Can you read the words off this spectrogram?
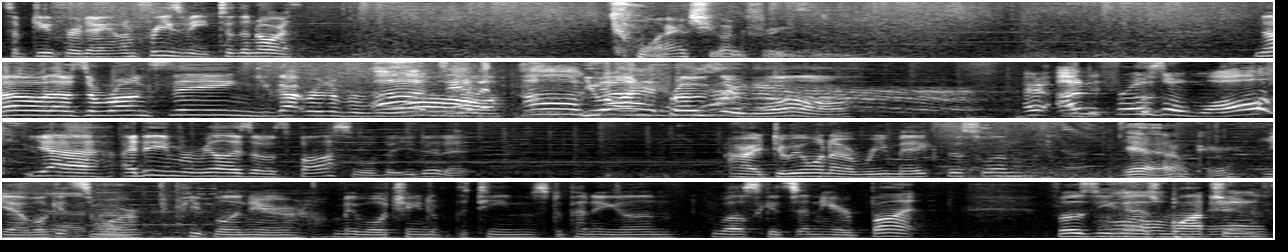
It's up to you for a day. Unfreeze me to the north. Why aren't you unfreezing? No, that was the wrong thing. You got rid of a wall. Oh, damn it. Oh, you God. unfroze a wall. I unfroze a wall? Yeah, I didn't even realize that was possible, but you did it. Alright, do we want to remake this one? Yeah, I don't care. Yeah, we'll get some more people in here. Maybe we'll change up the teams depending on who else gets in here. But for those of you guys Oh, watching, man.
